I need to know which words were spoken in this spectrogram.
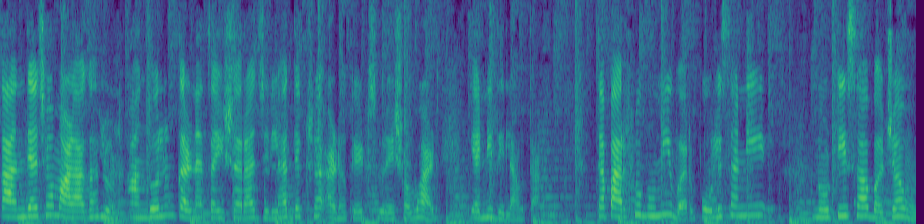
कांद्याच्या माळा घालून आंदोलन करण्याचा इशारा जिल्हाध्यक्ष ॲडव्होकेट सुरेश आव्हाड यांनी दिला होता. त्या पार्श्वभूमीवर पोलिसांनी नोटिसा बजावून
